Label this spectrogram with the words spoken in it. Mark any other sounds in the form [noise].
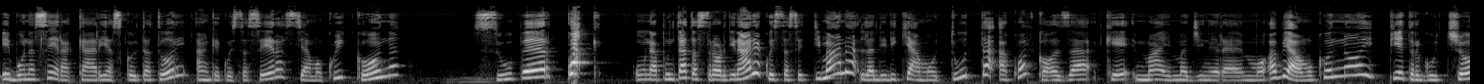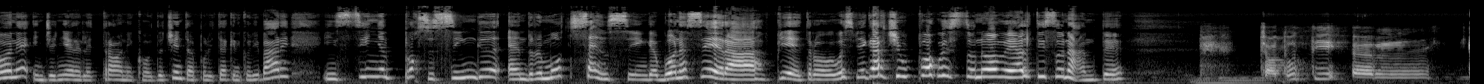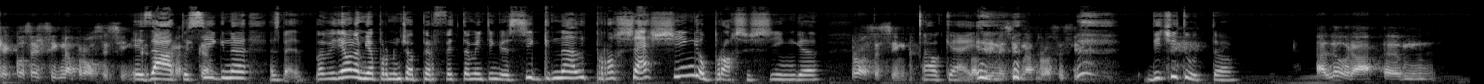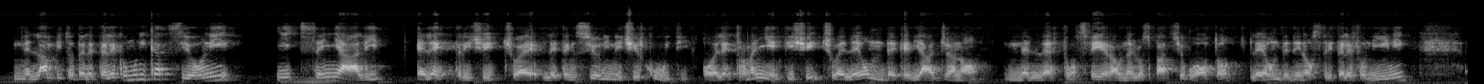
E buonasera cari ascoltatori. Anche questa sera siamo qui con Super Quack. Una puntata straordinaria questa settimana la dedichiamo tutta a qualcosa che mai immagineremmo. Abbiamo con noi Pietro Guccione, ingegnere elettronico, docente al Politecnico di Bari in Signal Processing and Remote Sensing. Buonasera Pietro, vuoi spiegarci un po' questo nome altisonante? Ciao a tutti. Um che cos'è il signal processing? Esatto, Pratica... signal. Aspetta, vediamo la mia pronuncia perfettamente in inglese. Signal processing o processing? Processing. Ah, ok. Va bene, signal processing. [laughs] Dici tutto. Allora, um, nell'ambito delle telecomunicazioni, i segnali elettrici, cioè le tensioni nei circuiti, o elettromagnetici, cioè le onde che viaggiano nell'atmosfera o nello spazio vuoto, le onde dei nostri telefonini,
